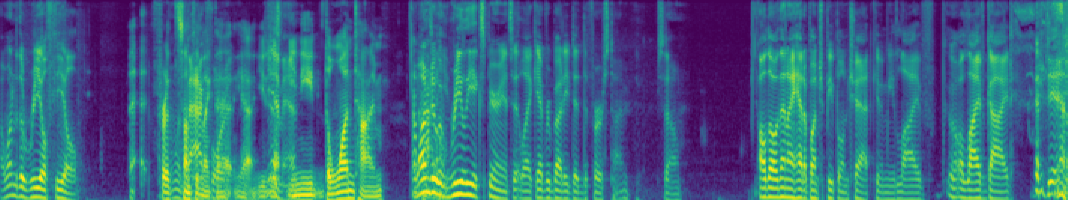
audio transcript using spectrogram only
I wanted the real feel. Uh, for something like for that, it. yeah. You Yeah, just you need the one time. I wanted to really experience it like everybody did the first time. So, although then I had a bunch of people in chat giving me live a live guide. You did.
